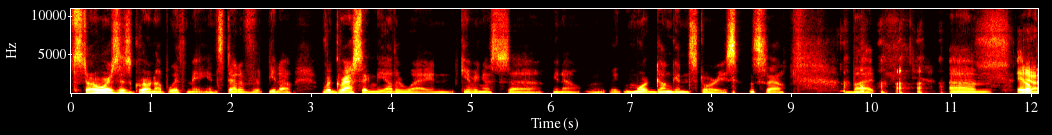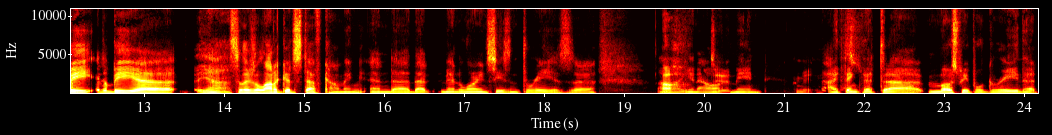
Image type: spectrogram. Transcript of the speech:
Star Wars has grown up with me instead of, you know, regressing the other way and giving us, uh, you know, more Gungan stories. so, but um it'll Yeah. be it'll be uh yeah, so there's a lot of good stuff coming, and uh, that Mandalorian season three is, uh, uh, Oh, you know, I dude. mean, I mean, I think that uh, most people agree that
